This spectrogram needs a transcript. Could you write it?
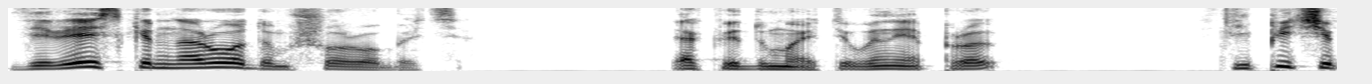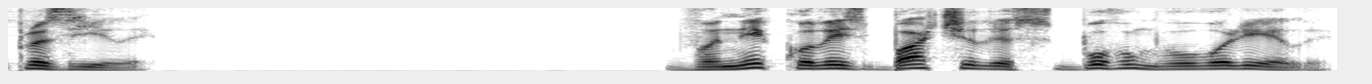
З єврейським народом що робиться? Як ви думаєте, вони. Сліпі чи прозріли? Вони колись бачили, з Богом говорили.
